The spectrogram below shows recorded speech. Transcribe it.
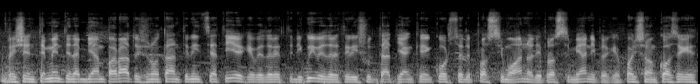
Recentemente ne abbiamo parlato, ci sono tante iniziative che vedrete, di cui vedrete i risultati anche nel corso del prossimo anno e dei prossimi anni perché poi ci sono cose che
